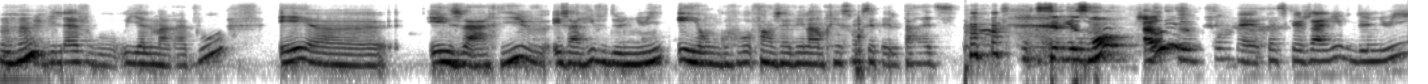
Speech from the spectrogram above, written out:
mmh le village où, où, il y a le marabout. Et, euh, et j'arrive, et j'arrive de nuit. Et en gros, enfin, j'avais l'impression que c'était le paradis. Sérieusement? Ah oui? Parce que j'arrive de nuit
